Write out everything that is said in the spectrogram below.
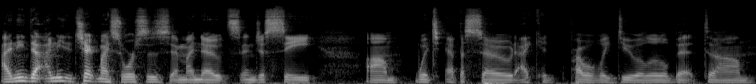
I need to I need to check my sources and my notes and just see um, which episode I could probably do a little bit. Um,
